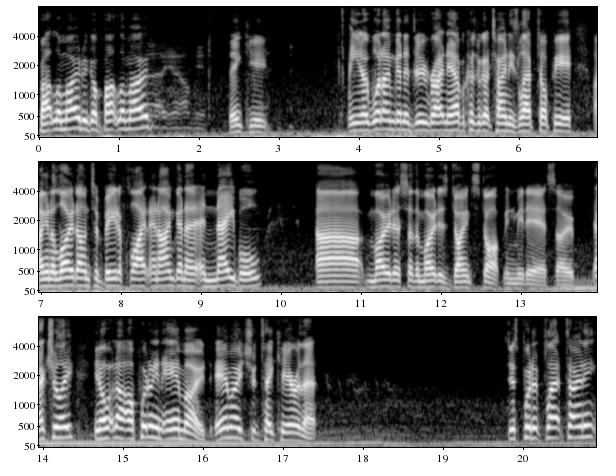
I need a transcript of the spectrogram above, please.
butler mode. We got butler mode. Uh, yeah, I'm here. Thank you. And you know what I'm going to do right now because we've got Tony's laptop here. I'm going to load onto Betaflight and I'm going to enable uh, motor so the motors don't stop in midair. So actually, you know? No, I'll put it in air mode. Air mode should take care of that. Just put it flat, Tony.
